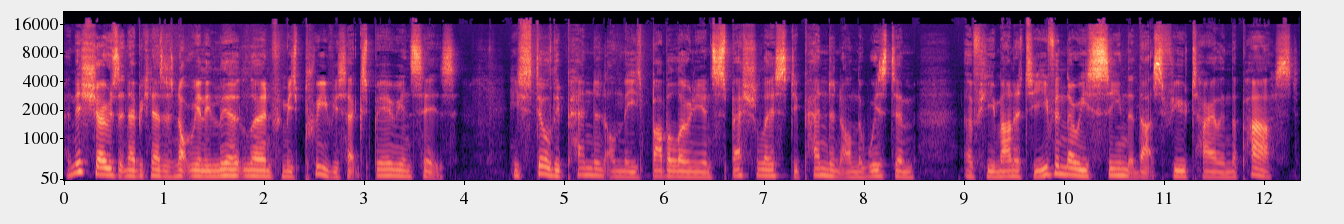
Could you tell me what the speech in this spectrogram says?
And this shows that Nebuchadnezzar has not really le- learned from his previous experiences. He's still dependent on these Babylonian specialists, dependent on the wisdom of humanity, even though he's seen that that's futile in the past.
